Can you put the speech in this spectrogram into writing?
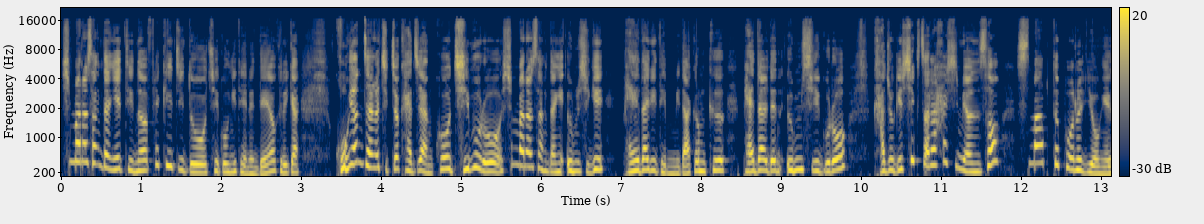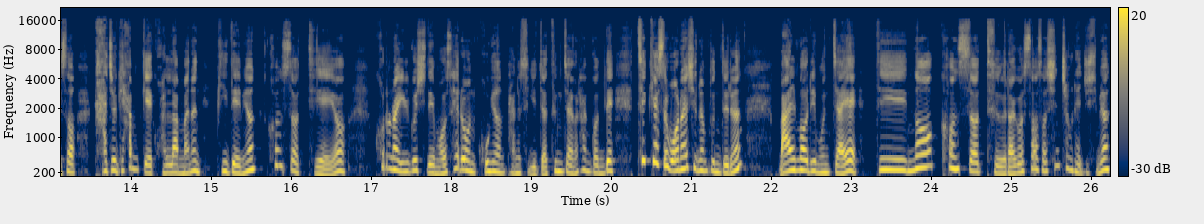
10만원 상당의 디너 패키지도 제공이 되는데요. 그러니까 공연장을 직접 가지 않고 집으로 10만원 상당의 음식이 배달이 됩니다. 그럼 그 배달된 음식으로 가족이 식사를 하시면서 스마트폰을 이용해서 가족이 함께 관람하는 비대면 콘서트예요. 코로나19 시대 뭐 새로운 공연 방식이자 등장을 한 건데 티켓을 원하시는 분들은 말머리 문자에 디너 콘서트라고 써서 신청을 해주시면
